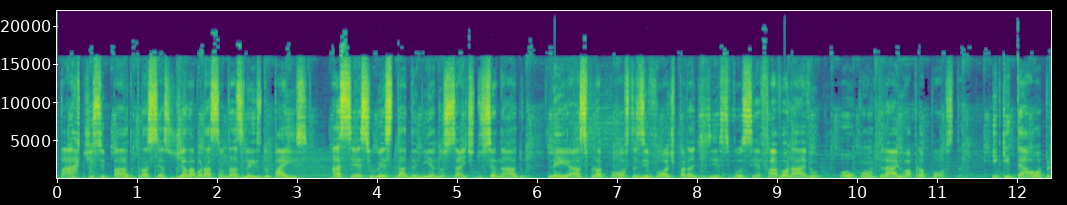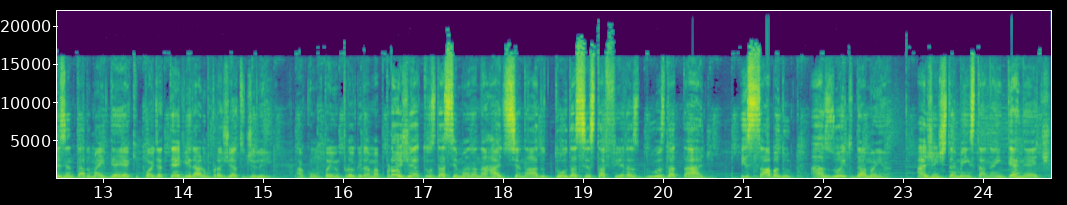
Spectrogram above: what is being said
participar do processo de elaboração das leis do país. Acesse o E-Cidadania no site do Senado, leia as propostas e vote para dizer se você é favorável ou contrário à proposta. E que tal apresentar uma ideia que pode até virar um projeto de lei? Acompanhe o programa Projetos da Semana na Rádio Senado toda sexta-feira às duas da tarde e sábado às oito da manhã. A gente também está na internet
